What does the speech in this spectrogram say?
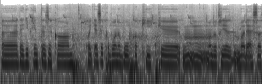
De egyébként ezek a, hogy ezek a bonobók, akik mondod, hogy a vadászat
